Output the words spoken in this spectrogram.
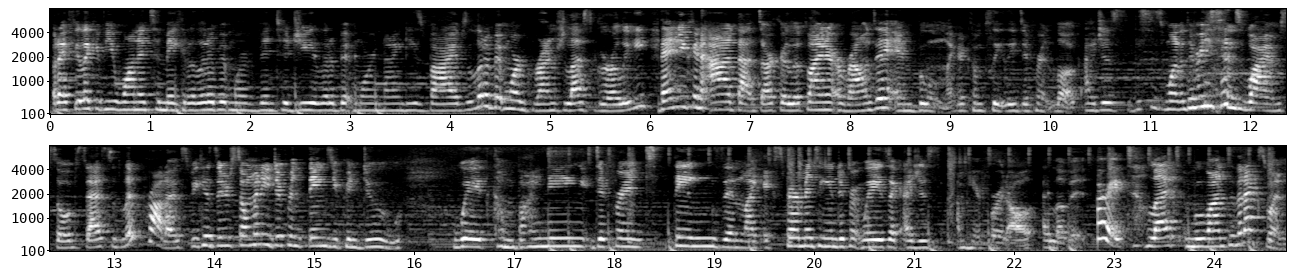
but I feel like if you wanted to make it a little bit more vintagey, a little bit more 90s vibes, a little bit more grunge, less girly, then you can add that darker lip liner around it and boom, like a completely different look. I just, this is one of the reasons why I'm so obsessed with lip products because there's so many different things you can do with combining different things and like experimenting in different ways. Like I just, I'm here for it all. I love it. All right, let's move on to the next one.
